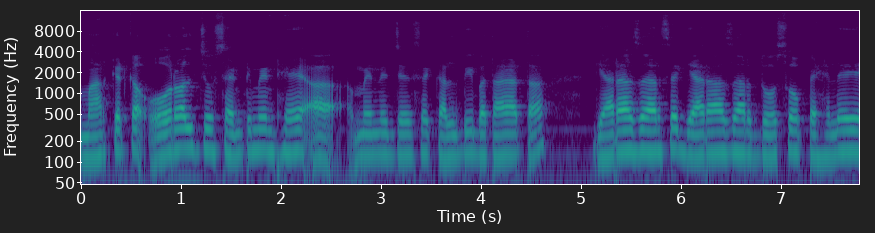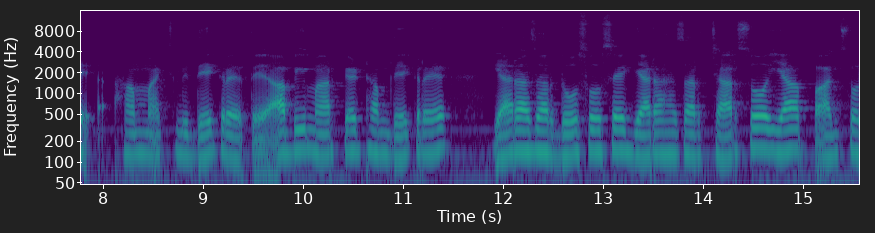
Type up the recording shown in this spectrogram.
मार्केट का ओवरऑल जो सेंटिमेंट है आ, मैंने जैसे कल भी बताया था 11,000 से 11,200 पहले हम एक्चुअली देख रहे थे। अभी मार्केट हम देख रहे हैं 11,200 से 11,400 या 500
